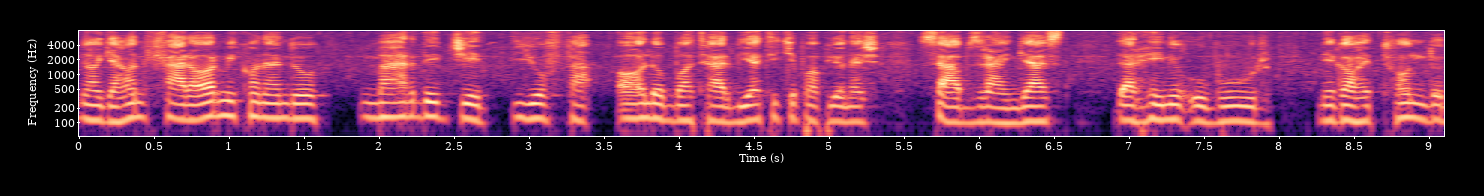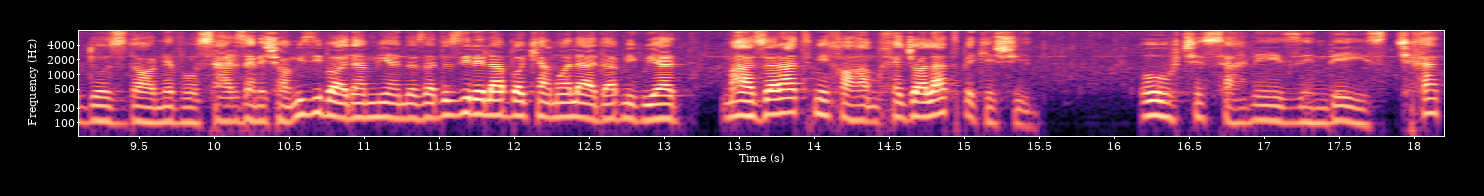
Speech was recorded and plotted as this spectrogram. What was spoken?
ناگهان فرار می کنند و مرد جدی و فعال و با تربیتی که پاپیونش سبز رنگ است در حین عبور نگاه تند و دزدانه و سرزنش آمیزی به آدم میاندازد و زیر لب با کمال ادب می‌گوید معذرت می‌خواهم خجالت بکشید. اوه چه صحنه زنده است چقدر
